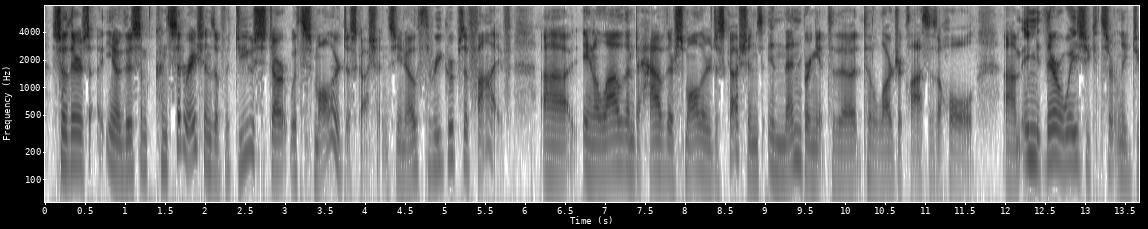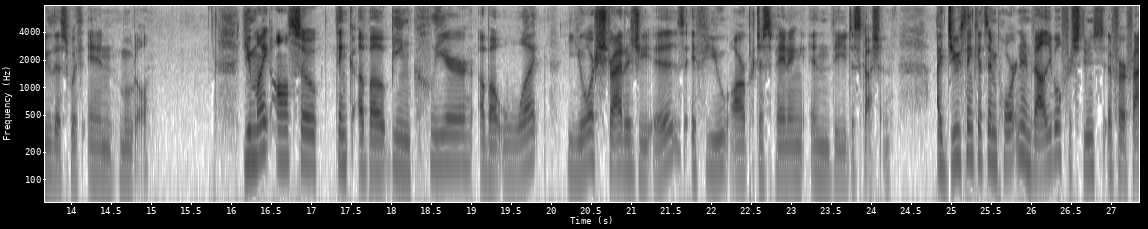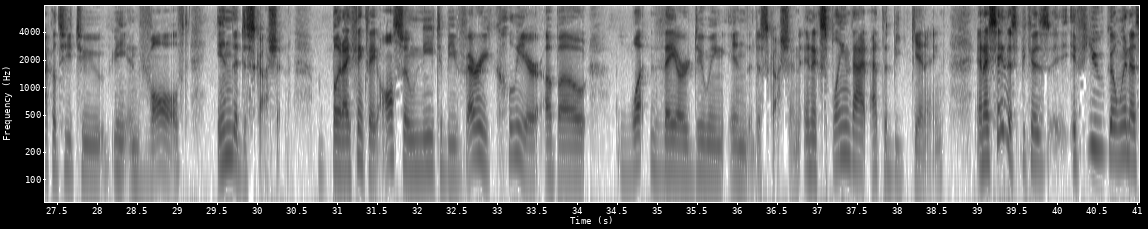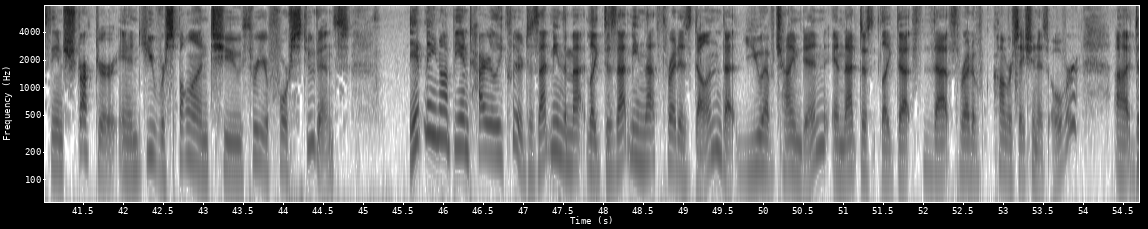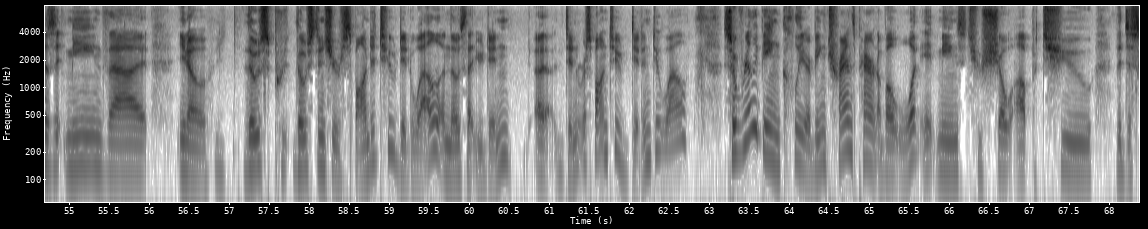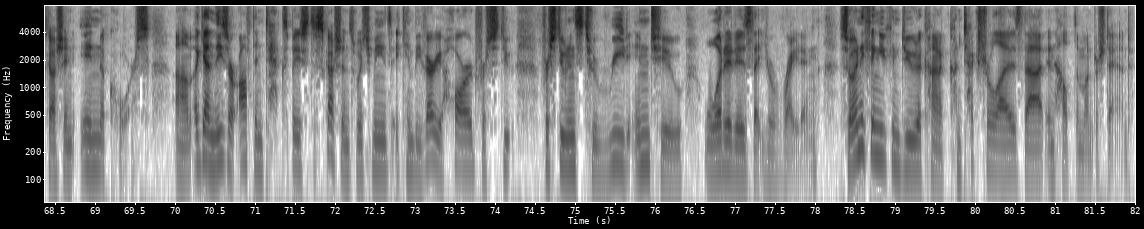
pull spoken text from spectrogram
So there's you know there's some considerations of do you start with smaller discussions, you know, three groups of five, uh, and allow them to have their smaller discussions, and then bring it to the to the larger class as a whole. Um, and there are ways you can certainly do this within Moodle. You might also think about being clear about what your strategy is if you are participating in the discussion. I do think it's important and valuable for students, for faculty to be involved in the discussion, but I think they also need to be very clear about what they are doing in the discussion and explain that at the beginning. And I say this because if you go in as the instructor and you respond to three or four students, it may not be entirely clear. Does that mean the like does that mean that thread is done that you have chimed in and that like that that thread of conversation is over? Uh, does it mean that you know those those students you responded to did well and those that you didn't uh, didn't respond to didn't do well. So really being clear, being transparent about what it means to show up to the discussion in a course. Um, again, these are often text-based discussions, which means it can be very hard for stu for students to read into what it is that you're writing. So anything you can do to kind of contextualize that and help them understand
